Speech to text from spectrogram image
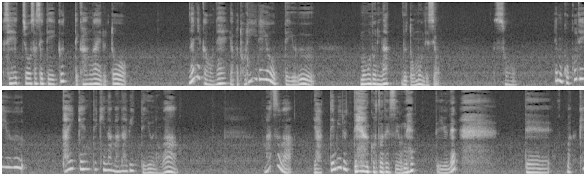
成長させていくって考えると何かをねやっぱ取り入れようっていうモードになると思うんですよ。そうでもここで言う体験的な学びっていうのはまずはやってみるっていうことですよねっていうね。で、まあ、経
